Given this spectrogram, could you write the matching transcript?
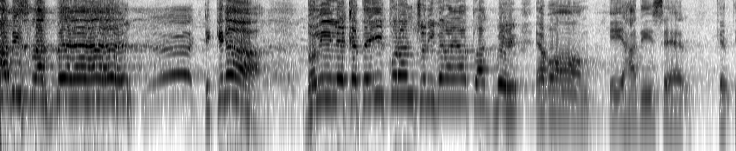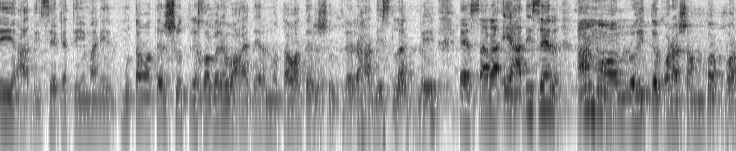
হাদিস লাগবে। ঠিক কি না দলিল এক্ষেত্রে এই কোরআন শরীফের আয়াত লাগবে, এবং এই হাদিসের কেতে হাদিসে কেতি মানে মোতামাতের সূত্রে খবরে, ওয়াহাদের মোতামাতের সূত্রের হাদিস লাগবে। এছাড়া এই হাদিসের আমল রহিত করা সম্ভবপর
